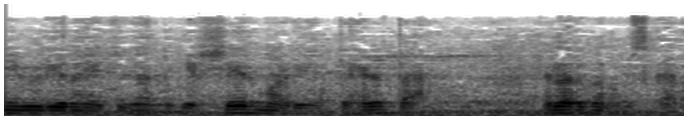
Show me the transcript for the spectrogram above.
ಈ ವಿಡಿಯೋನ ಹೆಚ್ಚು ಜನರಿಗೆ ಶೇರ್ ಮಾಡಿ ಅಂತ ಹೇಳ್ತಾ ಎಲ್ಲರಿಗೂ ನಮಸ್ಕಾರ.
